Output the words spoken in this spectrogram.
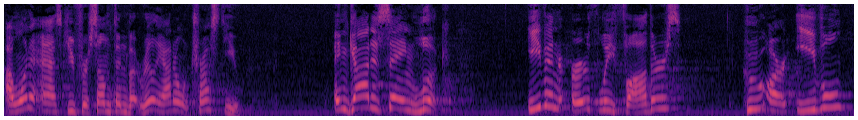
I want to ask you for something, but really I don't trust you. And God is saying, look, even earthly fathers who are evil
